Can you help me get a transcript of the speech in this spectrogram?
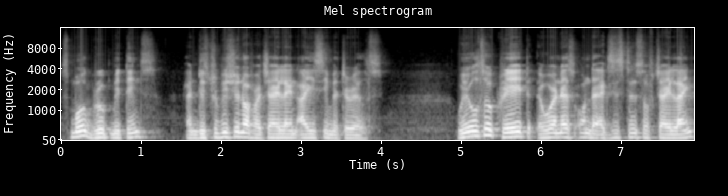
small group meetings, and distribution of our Childline IEC materials. We also create awareness on the existence of Childline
